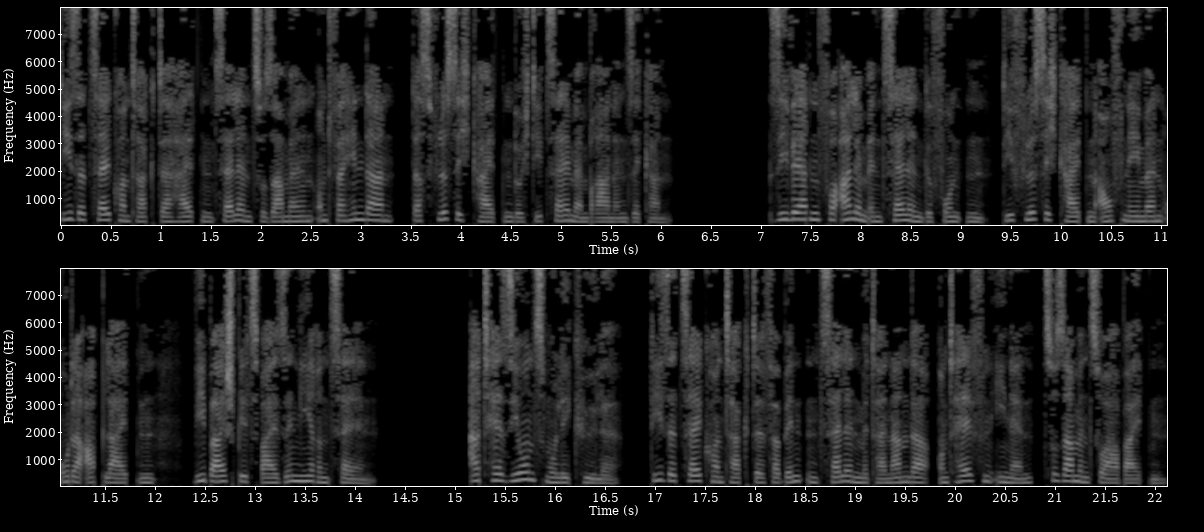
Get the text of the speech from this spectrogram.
diese Zellkontakte halten Zellen zusammen und verhindern, dass Flüssigkeiten durch die Zellmembranen sickern. Sie werden vor allem in Zellen gefunden, die Flüssigkeiten aufnehmen oder ableiten, wie beispielsweise Nierenzellen. Adhäsionsmoleküle. Diese Zellkontakte verbinden Zellen miteinander und helfen ihnen, zusammenzuarbeiten.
